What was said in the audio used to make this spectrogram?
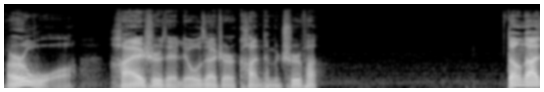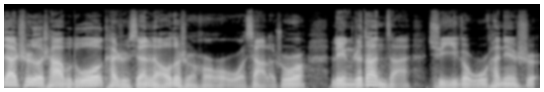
而我还是得留在这儿看他们吃饭。当大家吃的差不多，开始闲聊的时候，我下了桌，领着蛋仔去一个屋看电视，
